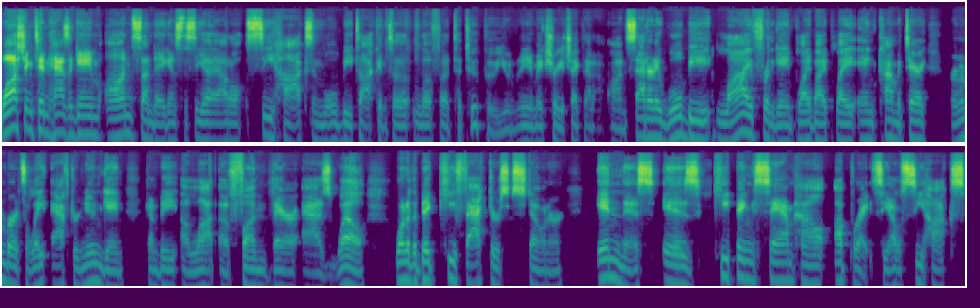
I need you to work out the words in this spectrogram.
Washington has a game on Sunday against the Seattle Seahawks, and we'll be talking to Lofa Tatupu. You need to make sure you check that out on Saturday. We'll be live for the game, play by play and commentary. Remember, it's a late afternoon game. Going to be a lot of fun there as well. One of the big key factors, Stoner, in this is keeping Sam Howell upright. Seattle Seahawks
